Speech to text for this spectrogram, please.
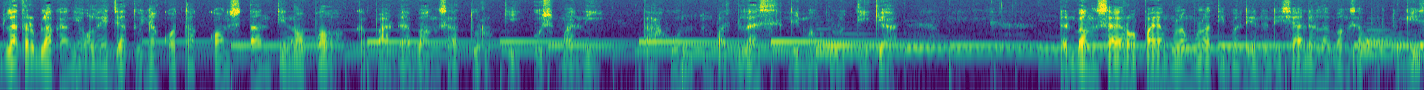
dilatar belakangi oleh jatuhnya kota Konstantinopel kepada bangsa Turki Utsmani tahun 1453. Dan bangsa Eropa yang mula-mula tiba di Indonesia adalah bangsa Portugis,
